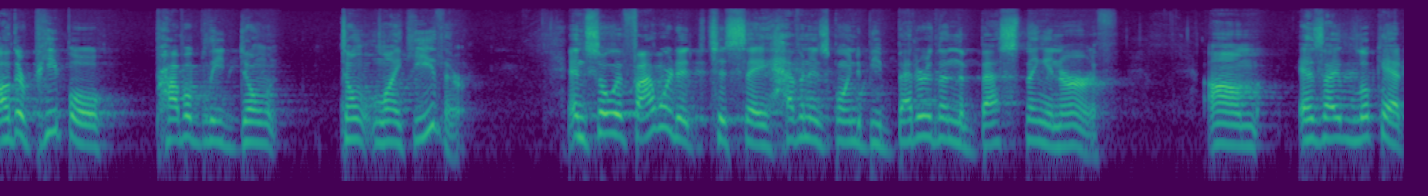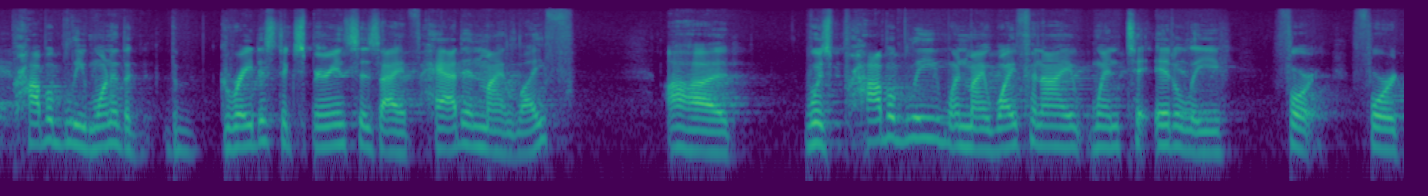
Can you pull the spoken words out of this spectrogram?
other people probably don't, don't like either. And so if I were to, to say heaven is going to be better than the best thing in earth, um, as I look at probably one of the, the, greatest experiences I've had in my life, uh, was probably when my wife and I went to Italy for, for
